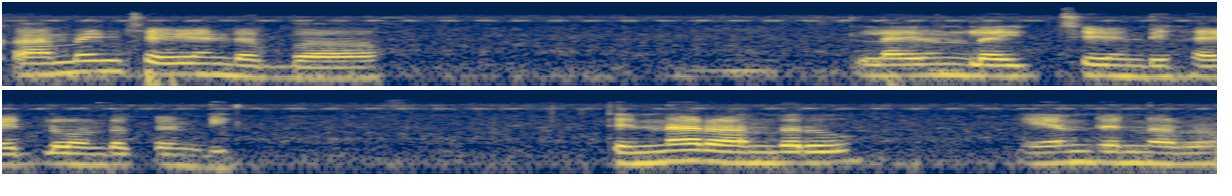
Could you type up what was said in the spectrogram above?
కామెంట్ చేయండి అబ్బా. లైవ్ లైక్ చేయండి హైట్లో ఉండకండి. తిన్నారా అందరూ? ఏం తిన్నారు?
